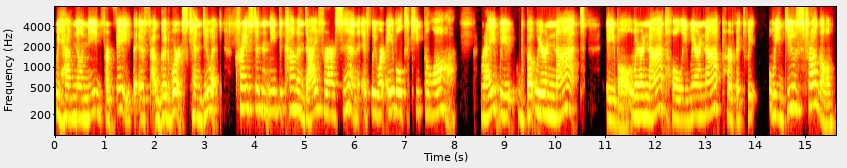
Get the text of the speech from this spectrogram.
We have no need for faith if good works can do it. Christ didn't need to come and die for our sin if we were able to keep the law, right? We but we're not able. We're not holy. We're not perfect. We we do struggle.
